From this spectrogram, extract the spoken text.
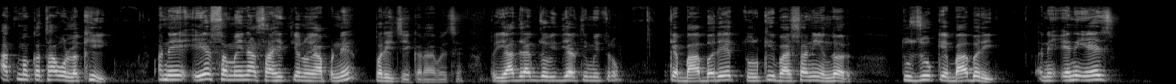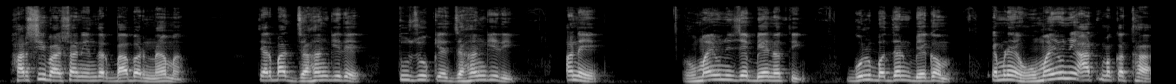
આત્મકથાઓ લખી અને એ સમયના સાહિત્યનો આપણને પરિચય કરાવે છે. તો યાદ રાખજો વિદ્યાર્થી મિત્રો, કે બાબરે તુર્કી ભાષાની અંદર તુઝુ કે બાબરી અને એની એ જ ફારસી ભાષાની અંદર બાબર નામા ત્યારબાદ જહાંગીરે તુઝુ કે જહાંગીરી અને હુમાયુની જે બેન હતી, ગુલબદન બેગમ, એમણે હુમાયુની આત્મકથા,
